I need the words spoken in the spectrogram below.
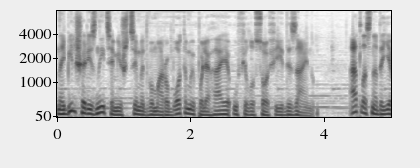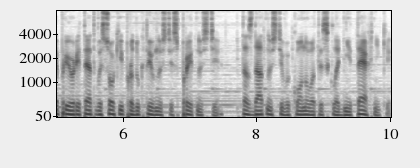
Найбільша різниця між цими двома роботами полягає у філософії дизайну. Atlas надає пріоритет високій продуктивності, спритності та здатності виконувати складні техніки,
